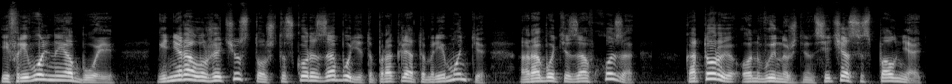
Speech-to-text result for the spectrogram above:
и фривольные обои. Генерал уже чувствовал, что скоро забудет о проклятом ремонте, о работе завхоза, которую он вынужден сейчас исполнять.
